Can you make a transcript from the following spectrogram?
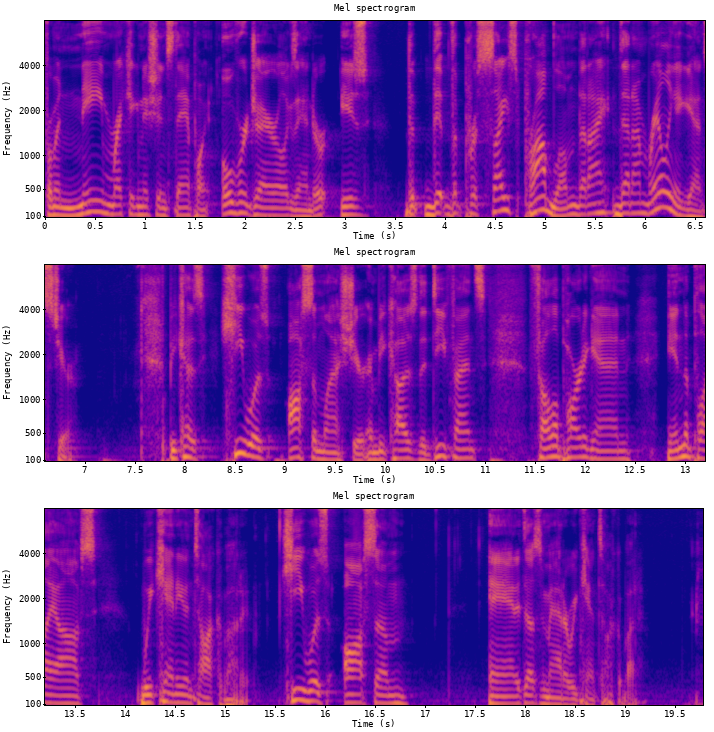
from a name recognition standpoint over Jaire Alexander is the, the, the precise problem that I that I'm railing against here. Because he was awesome last year, and because the defense fell apart again in the playoffs, we can't even talk about it. He was awesome, and it doesn't matter. We can't talk about it.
